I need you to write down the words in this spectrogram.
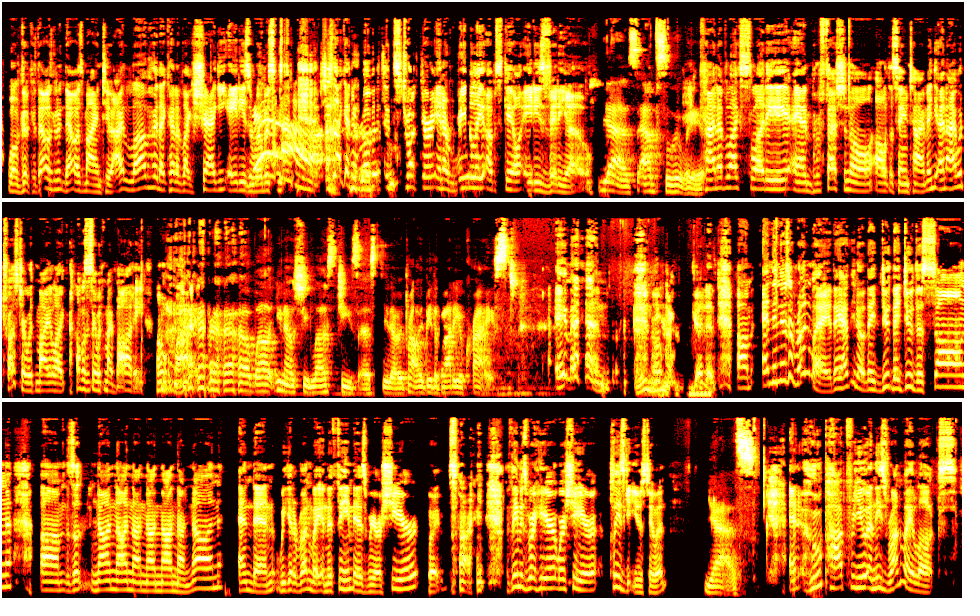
Well, good because that was that was mine too. I love her that kind of like shaggy '80s aerobics. Yeah. She's like an aerobics instructor in a really upscale '80s video. Yes, absolutely. Kind of like slutty and professional all at the same time, and and I would trust her with my like I was gonna say with my body. Oh my! well, you know, she loves Jesus. You know, it'd probably be the body of Christ. Amen. Oh my goodness. Um, and then there's a runway. They have, you know, they do they do the song. Um, there's a non non non non non non non, and then we get a runway, and the theme is we are sheer. Wait, sorry. The theme is we're here, we're sheer. Please get used to it. Yes. And who popped for you in these runway looks?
